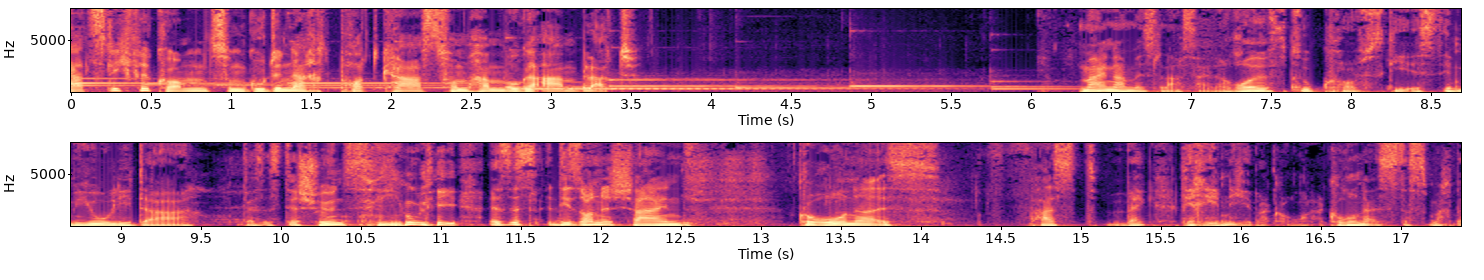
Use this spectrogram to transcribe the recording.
Herzlich willkommen zum Gute Nacht Podcast vom Hamburger Armblatt. Mein Name ist Lars Heider. Rolf Zukowski ist im Juli da. Das ist der schönste Juli. Es ist, die Sonne scheint. Corona ist fast weg. Wir reden nicht über Corona. Corona ist, das macht,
